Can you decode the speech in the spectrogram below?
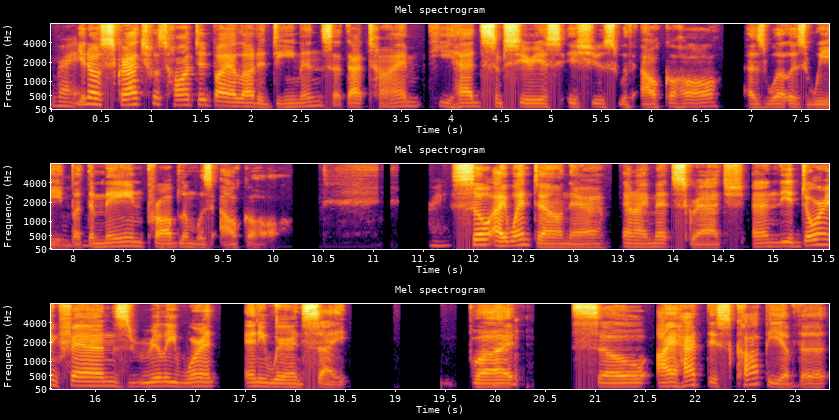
Right. You know, Scratch was haunted by a lot of demons at that time. He had some serious issues with alcohol as well as weed, but Mhm. the main problem was alcohol. Right. So I went down there and I met Scratch, and the adoring fans really weren't anywhere in sight. But so I had this copy of the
